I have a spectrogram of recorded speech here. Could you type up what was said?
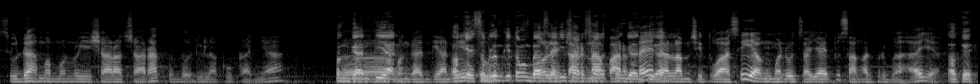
sudah memenuhi syarat-syarat untuk dilakukannya penggantian. Uh, penggantian Oke, itu. sebelum kita membahas oleh lagi syarat-syarat partai penggantian dalam situasi yang hmm. menurut saya itu sangat berbahaya. Oke,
